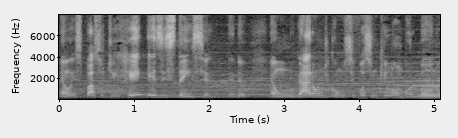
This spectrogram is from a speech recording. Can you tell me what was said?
é um espaço de reexistência, entendeu? É um lugar onde como se fosse um quilombo urbano.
